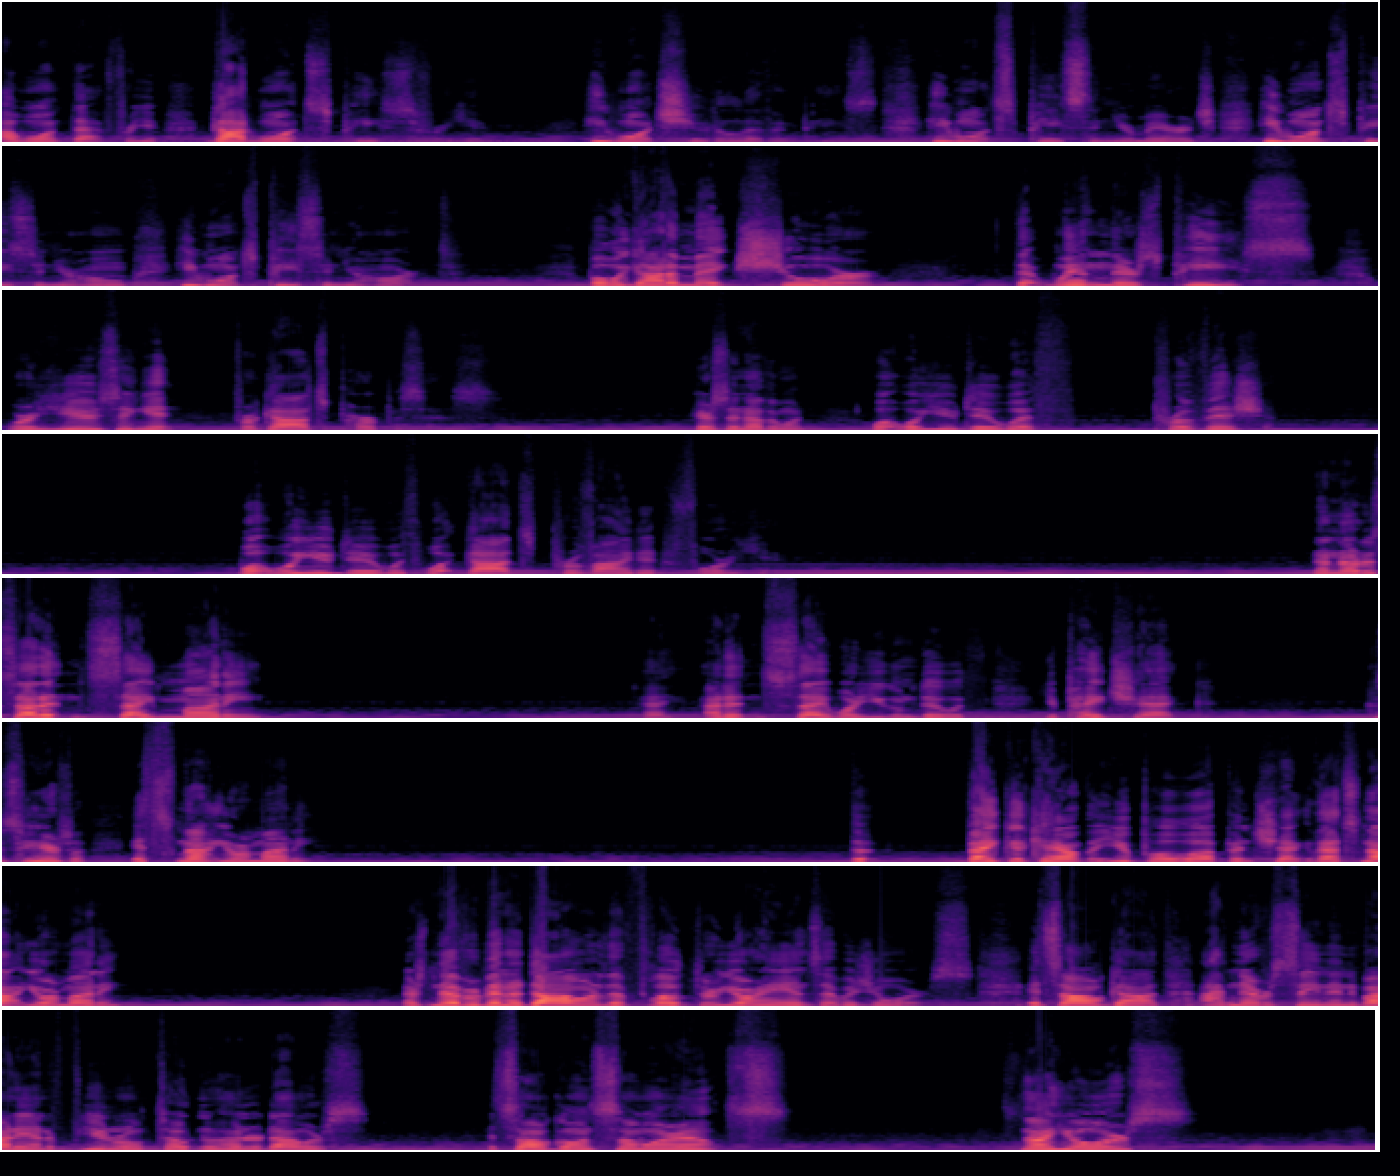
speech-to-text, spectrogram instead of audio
I want that for you. God wants peace for you. He wants you to live in peace. He wants peace in your marriage. He wants peace in your home. He wants peace in your heart. But we got to make sure that when there's peace, we're using it for God's purposes. Here's another one. What will you do with provision? What will you do with what God's provided for you? Now, notice I didn't say money. Okay? I didn't say, what are you going to do with your paycheck? Because here's what it's not your money. The bank account that you pull up and check, that's not your money. There's never been a dollar that flowed through your hands that was yours. It's all God. I've never seen anybody at a funeral toting $100. It's all going somewhere else. It's not yours.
